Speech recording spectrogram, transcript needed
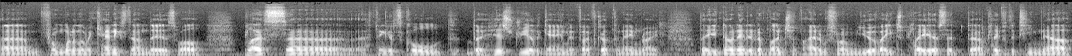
um, from one of the mechanics down there as well. Plus, uh, I think it's called the history of the game, if I've got the name right. They donated a bunch of items from U of H players that uh, play for the team now.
